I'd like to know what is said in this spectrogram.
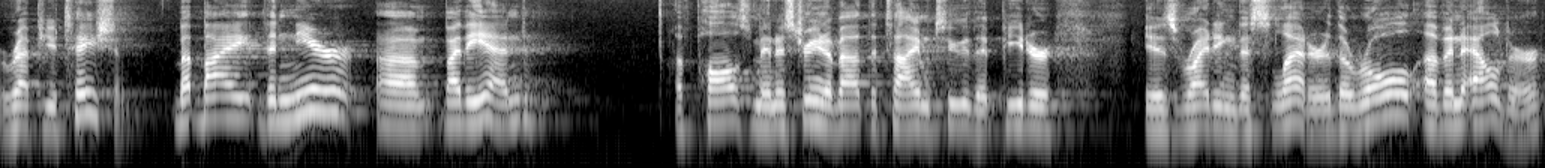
reputation. But by the near, um, by the end of Paul's ministry, and about the time too that Peter is writing this letter, the role of an elder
